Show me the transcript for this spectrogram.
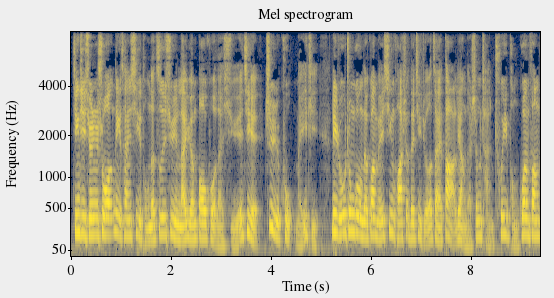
经济学人说，内参系统的资讯来源包括了学界、智库、媒体。例如，中共的官媒新华社的记者在大量的生产吹捧官方，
